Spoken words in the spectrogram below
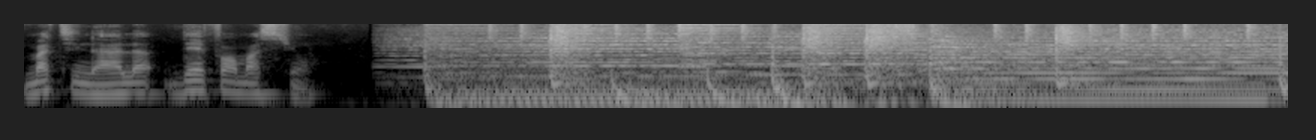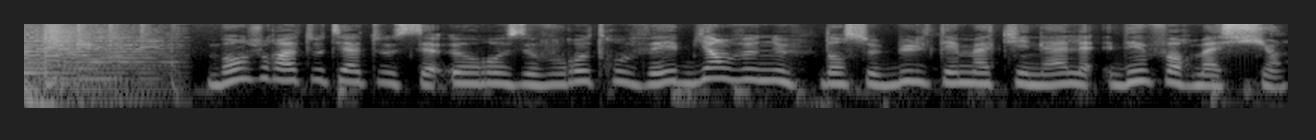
matinal d'information formation. Bonjour à toutes et à tous, heureuse de vous retrouver. Bienvenue dans ce bulletin matinal d'information.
